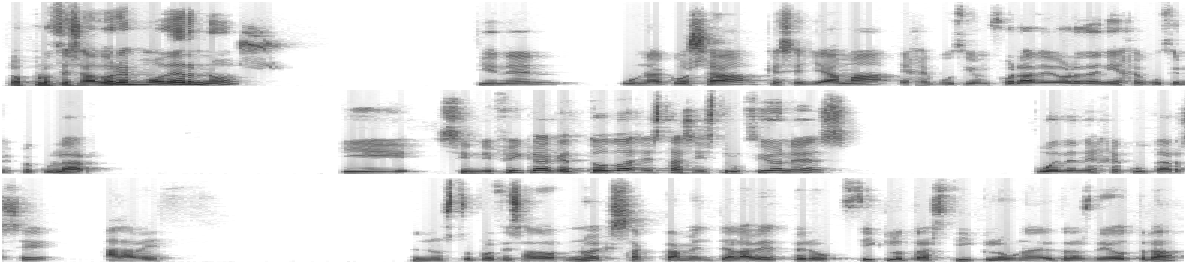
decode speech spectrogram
los procesadores modernos tienen una cosa que se llama ejecución fuera de orden y ejecución especular. Y significa que todas estas instrucciones pueden ejecutarse a la vez en nuestro procesador. No exactamente a la vez, pero ciclo tras ciclo, una detrás de otra,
